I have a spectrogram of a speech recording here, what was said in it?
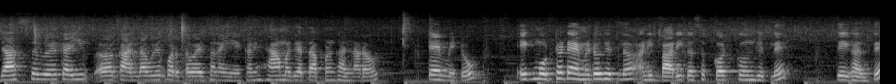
जास्त वेळ काही कांदा वगैरे परतवायचा नाही आहे कारण ह्यामध्ये आता आपण घालणार आहोत टॅमॅटो. एक मोठं टॅमॅटो घेतलं आणि बारीक असं कट करून घेतले ते घालते.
